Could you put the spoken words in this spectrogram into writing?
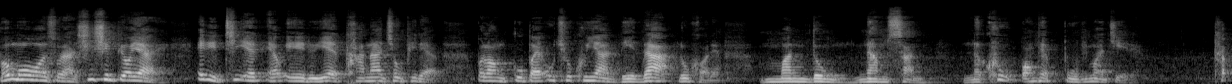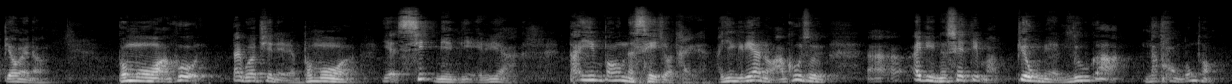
ဘုံမောဆိုတာရှင်းရှင်းပြောရရင်အဲ့ဒီ TNLA တွေရဲ့ဌာနချုပ်ဖြစ်တဲ့ပလောင်ကူပိုင်အုပ်ချုပ်ခွင့်ရဒေသလို့ခေါ်တယ်မန်ဒုံနမ်ဆန် နှစ်ခုပေါင်းတဲ့ပူပြီးမှကြည့်တယ်ထပ်ပြောမယ်နော်ဘုံမောအခုတိုက်ပွဲဖြစ်နေတယ်ဘုံမောရဲ့စစ်မြေပြင် area တိုင်းရင်ပေါင်း20ကျော်ထိုင်တယ်အရင်ကတည်းကတော့အခုဆိုအဲ့ဒီ27မှာပြုံနေလူက2000 3000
